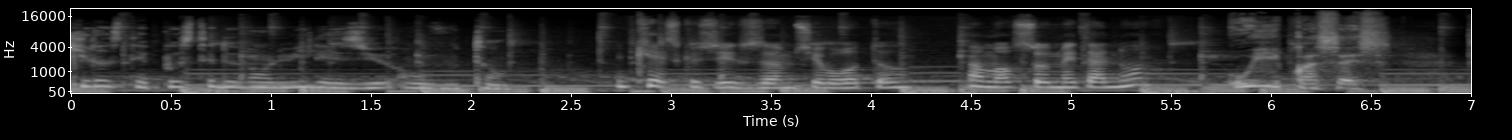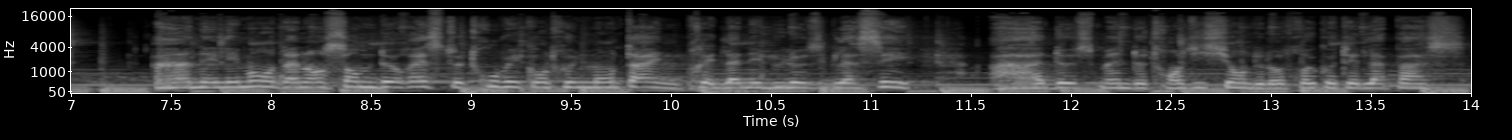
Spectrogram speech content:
qui restait postée devant lui, les yeux envoûtants. Qu'est-ce que c'est que ça, monsieur Brotto Un morceau de métal noir? Oui, princesse. Un élément d'un ensemble de restes trouvés contre une montagne près de la nébuleuse glacée, à deux semaines de transition de l'autre côté de la passe.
